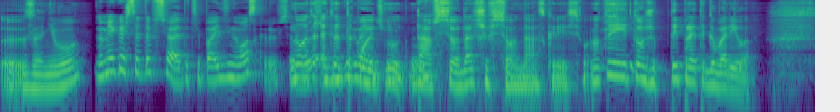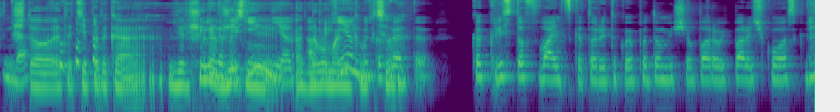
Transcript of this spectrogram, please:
э, за него. Но мне кажется, это все, это типа один Оскар и все. Ну, это, это такой, ну, да, все, дальше все, да, скорее всего. Но ты тоже, ты про это говорила, что это типа такая вершина Блин, в а жизни нет. одного а маленького какая-то, как Кристоф Вальц, который такой потом еще пару, парочку Оскара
